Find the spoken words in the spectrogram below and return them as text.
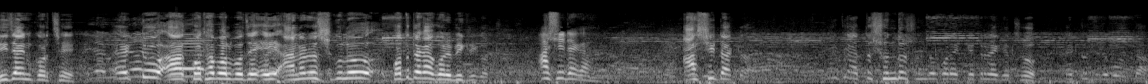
ডিজাইন করছে। একটু কথা বলব যে এই আনারসগুলো কত টাকা করে বিক্রি করছে? আশি টাকা। আশি টাকা। এই যে এত সুন্দর সুন্দর করে কেটে রেখেছো একটু যদি বলতাম।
